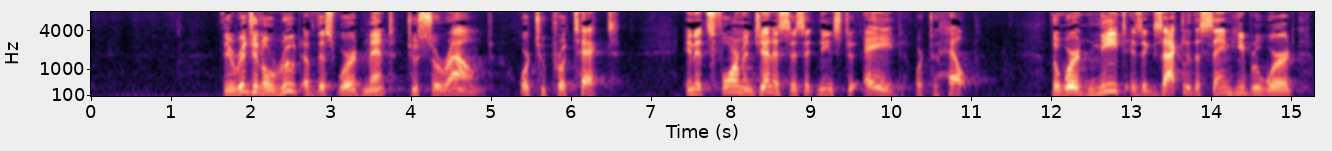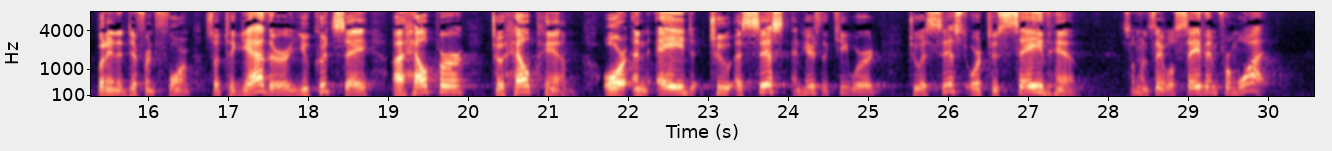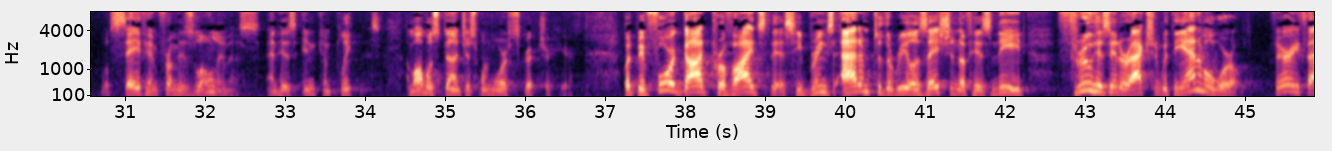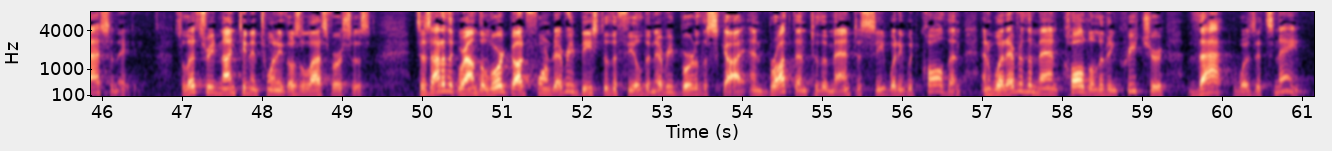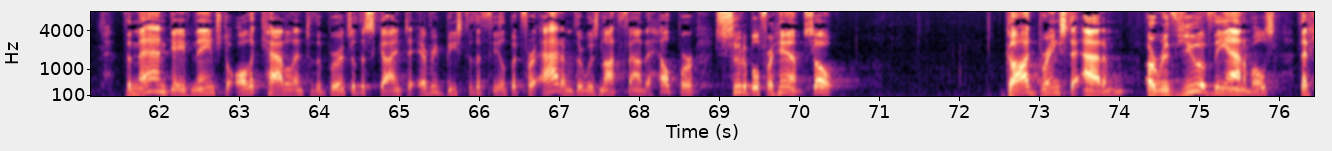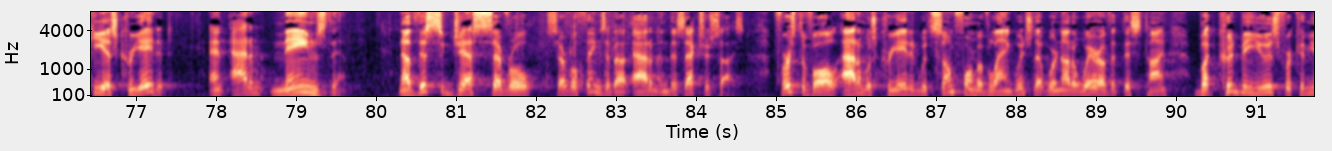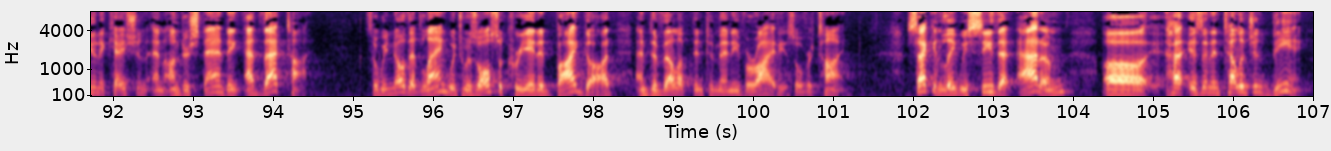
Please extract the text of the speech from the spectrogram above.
The original root of this word meant to surround or to protect. In its form in Genesis, it means to aid or to help. The word meet is exactly the same Hebrew word, but in a different form. So together, you could say a helper to help him, or an aid to assist, and here's the key word, to assist or to save him. Someone say, well, save him from what? Will save him from his loneliness and his incompleteness. I'm almost done, just one more scripture here. But before God provides this, He brings Adam to the realization of his need through his interaction with the animal world. Very fascinating. So let's read 19 and 20, those are the last verses. It says, Out of the ground the Lord God formed every beast of the field and every bird of the sky and brought them to the man to see what he would call them. And whatever the man called a living creature, that was its name. The man gave names to all the cattle and to the birds of the sky and to every beast of the field, but for Adam there was not found a helper suitable for him. So, God brings to Adam a review of the animals that He has created, and Adam names them. Now, this suggests several, several things about Adam and this exercise. First of all, Adam was created with some form of language that we're not aware of at this time, but could be used for communication and understanding at that time. So we know that language was also created by God and developed into many varieties over time. Secondly, we see that Adam uh, is an intelligent being.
